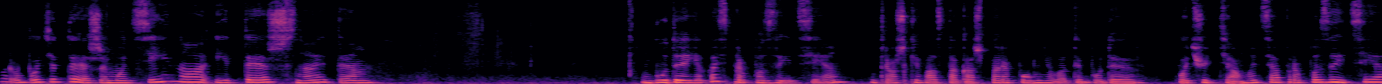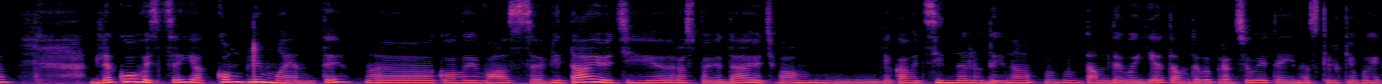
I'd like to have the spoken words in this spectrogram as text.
В роботі теж емоційно і теж, знаєте, буде якась пропозиція. Трошки вас так аж переповнювати буде почуттями ця пропозиція. Для когось це як компліменти, е, коли вас вітають і розповідають вам, яка ви цінна людина там, де ви є, там, де ви працюєте, і наскільки ви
